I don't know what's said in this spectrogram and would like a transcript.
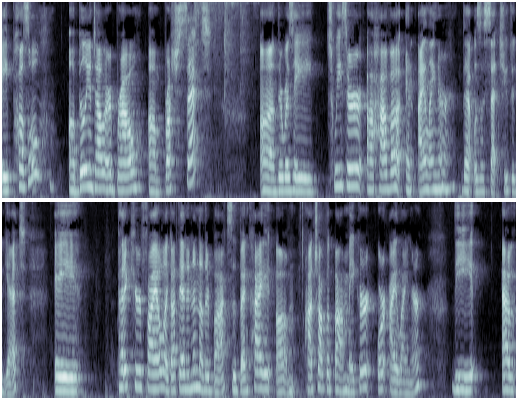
A puzzle. A Billion Dollar Brow um, Brush Set. Uh, there was a tweezer, a Hava, and eyeliner that was a set you could get. A pedicure file. I got that in another box. The Benkai um, Hot Chocolate Bomb Maker or Eyeliner. The Av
